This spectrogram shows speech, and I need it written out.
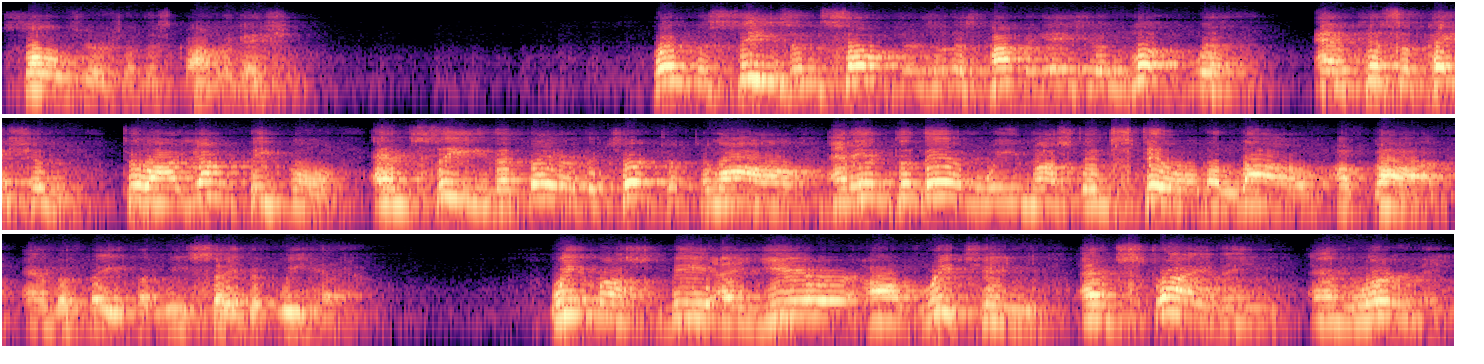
soldiers of this congregation. When the seasoned soldiers of this congregation look with anticipation to our young people and see that they are the church of tomorrow, and into them we must instill the love of God and the faith that we say that we have. We must be a year of reaching and striving and learning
